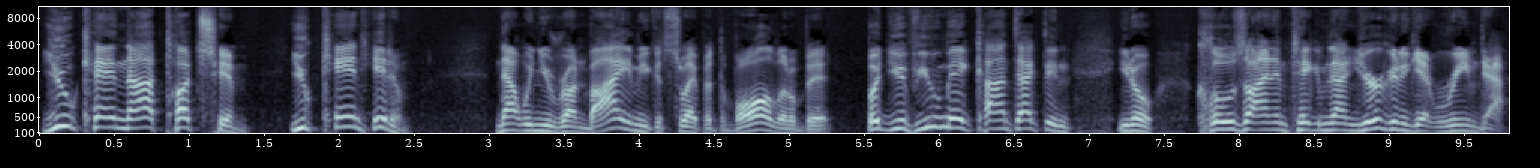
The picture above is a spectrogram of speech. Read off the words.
you cannot touch him. You can't hit him. Now, when you run by him, you could swipe at the ball a little bit. But if you make contact and, you know, close on him, take him down, you're going to get reamed out.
